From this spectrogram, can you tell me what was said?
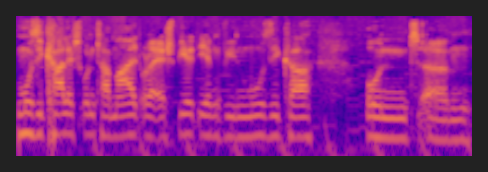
musikalisch untermalt oder er spielt irgendwie einen Musiker und ähm,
